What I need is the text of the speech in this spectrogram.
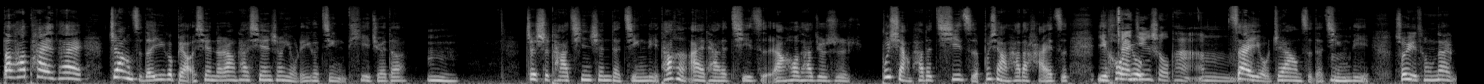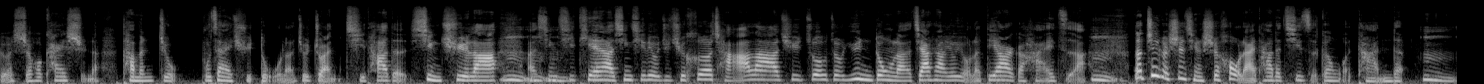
当她太太这样子的一个表现呢，让她先生有了一个警惕，觉得嗯，这是他亲身的经历，他很爱他的妻子，然后他就是不想他的妻子，不想他的孩子以后担又惊受怕，嗯，再有这样子的经历，所以从那个时候开始呢，他们就不再去赌了，就转其他的兴趣啦，嗯啊，星期天啊，星期六就去喝茶啦，去做做运动了，加上又有了第二个孩子啊，嗯。那这个事情是后来他的妻子跟我谈的，嗯。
